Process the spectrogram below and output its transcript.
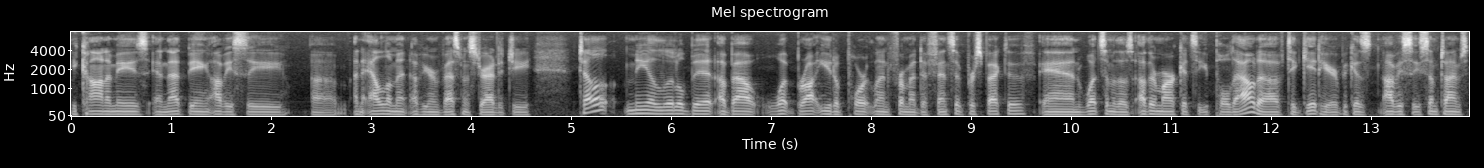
economies, and that being obviously um, an element of your investment strategy. Tell me a little bit about what brought you to Portland from a defensive perspective, and what some of those other markets that you pulled out of to get here. Because obviously, sometimes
